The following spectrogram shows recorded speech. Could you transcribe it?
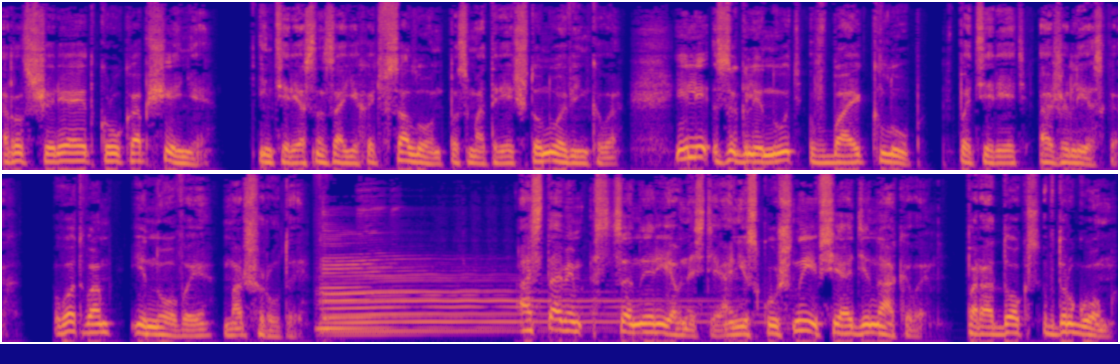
расширяет круг общения. Интересно заехать в салон, посмотреть, что новенького. Или заглянуть в байк-клуб, потереть о железках. Вот вам и новые маршруты. Оставим сцены ревности, они скучны и все одинаковы. Парадокс в другом.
